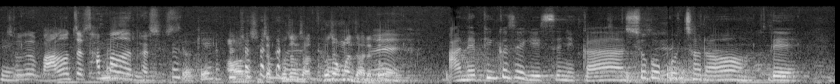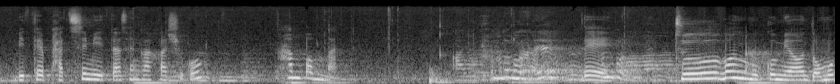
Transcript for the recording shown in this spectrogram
네. 저게 만 원짜리 3만 원에 팔 수 있어요. 여기 아 진짜 포장 자, 포장만 잘해도 네. 안에 핑크색이 있으니까 수국꽃처럼 네 밑에 받침이 있다 생각하시고 한 번만 한 번만에? 네 두 번 묶으면 너무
